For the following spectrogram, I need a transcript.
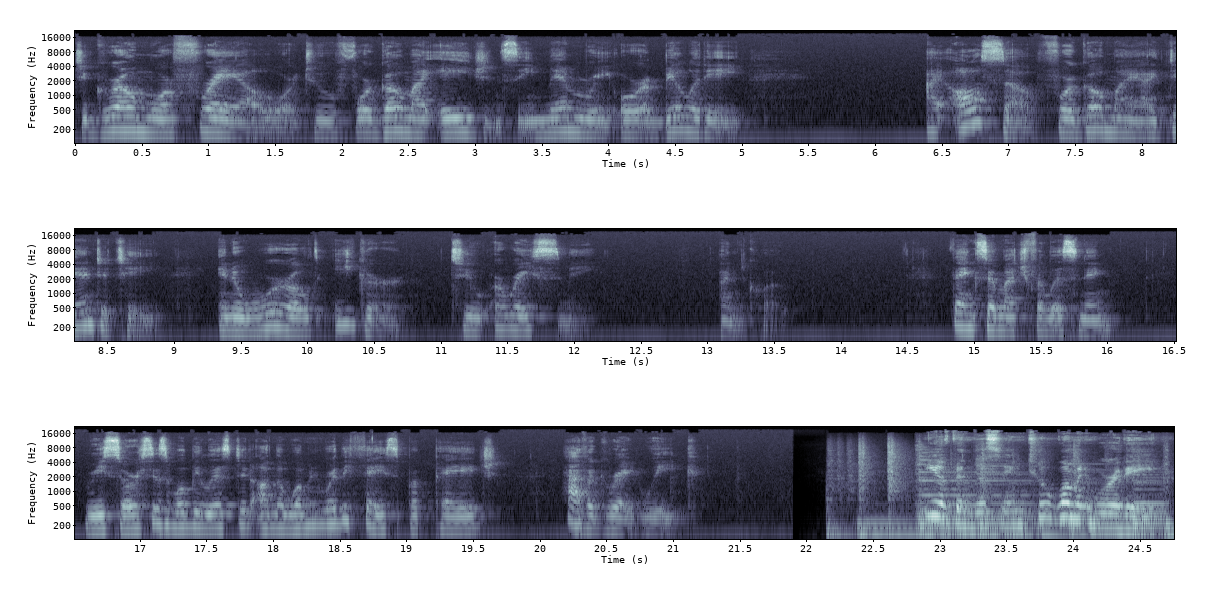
to grow more frail or to forego my agency, memory, or ability, I also forego my identity in a world eager to erase me. Unquote. Thanks so much for listening. Resources will be listed on the Woman Worthy Facebook page. Have a great week. You have been listening to Woman Worthy,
